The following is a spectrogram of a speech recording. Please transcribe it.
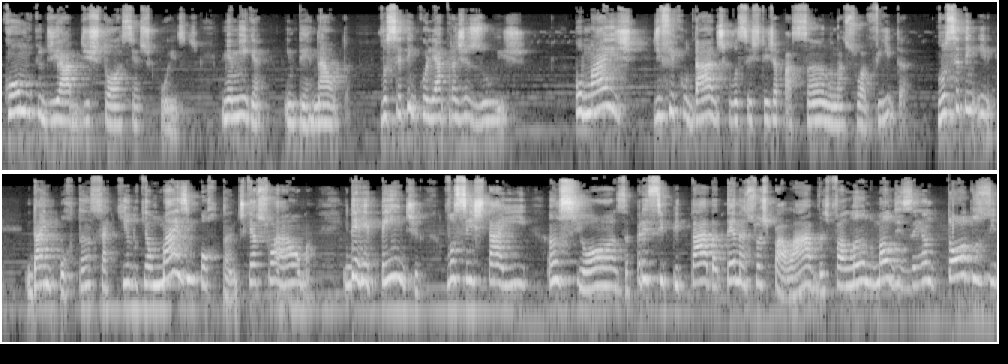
Como que o diabo distorce as coisas. Minha amiga internauta, você tem que olhar para Jesus. Por mais dificuldades que você esteja passando na sua vida, você tem que dar importância àquilo que é o mais importante, que é a sua alma. E de repente, você está aí ansiosa, precipitada até nas suas palavras, falando, maldizendo todos e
